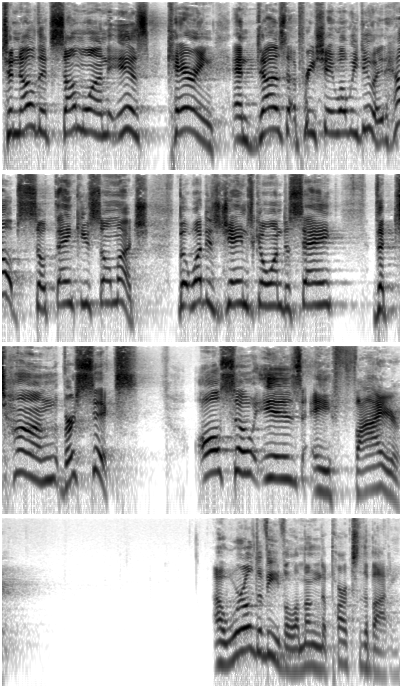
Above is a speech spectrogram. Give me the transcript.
To know that someone is caring and does appreciate what we do, it helps. So thank you so much. But what does James go on to say? The tongue, verse 6 also is a fire, a world of evil among the parts of the body.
